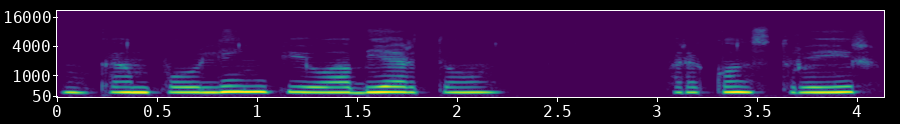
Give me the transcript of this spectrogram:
Un campo limpio, abierto, para construir,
